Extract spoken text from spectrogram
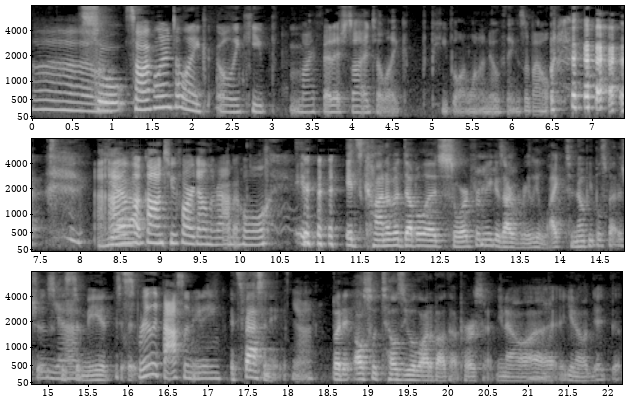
uh, So- so I've learned to like only keep my fetish side to like people I want to know things about. Yeah. I've gone too far down the rabbit hole. It, it's kind of a double edged sword for me because I really like to know people's fetishes. Because Yeah. to me, it, It's it- really fascinating. it's fascinating. Yeah. But it also tells you a lot about that person. You know, uh, mm-hmm. you know, it,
